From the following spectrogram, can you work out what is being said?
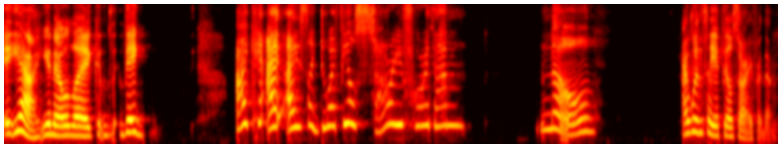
Eh, yeah, you know, like they I can't I I was like, do I feel sorry for them? No. I wouldn't say I feel sorry for them.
